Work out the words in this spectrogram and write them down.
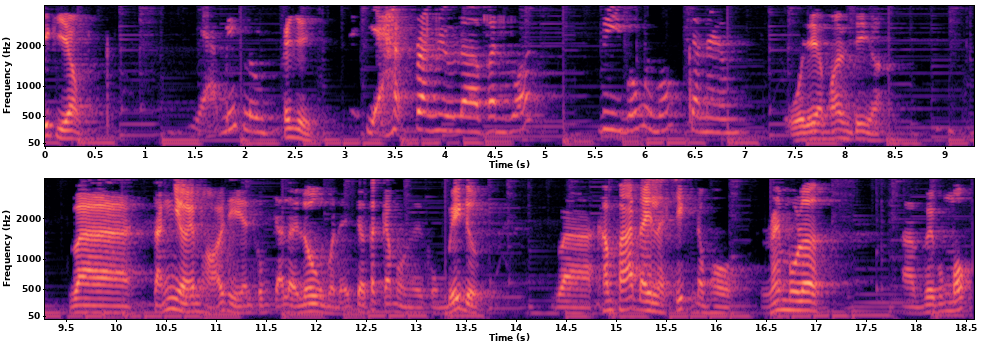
biết gì không? Dạ biết luôn. Cái gì? Dạ Frank Muller Van Gogh V41 cho nam ủa vậy em hỏi anh chi vậy và sẵn nhờ em hỏi thì anh cũng trả lời luôn và để cho tất cả mọi người cùng biết được. Và khám phá đây là chiếc đồng hồ Remoller à, V41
